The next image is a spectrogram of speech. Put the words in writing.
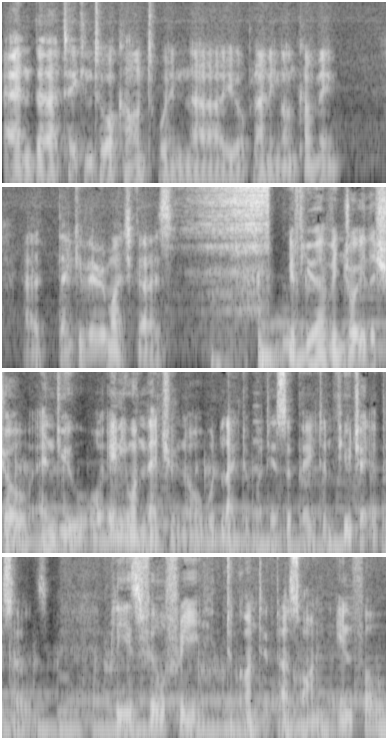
and uh, take into account when uh, you are planning on coming. Thank you very much, guys. If you have enjoyed the show and you or anyone that you know would like to participate in future episodes, please feel free to contact us on info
